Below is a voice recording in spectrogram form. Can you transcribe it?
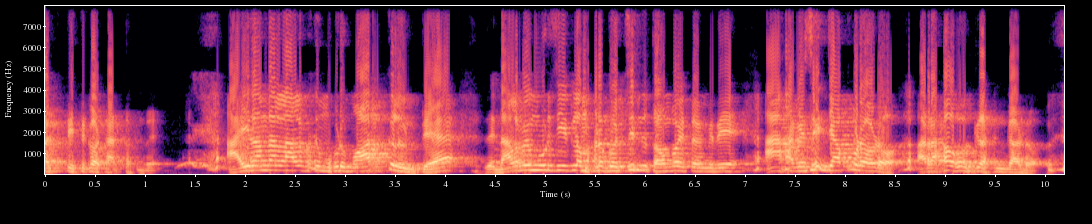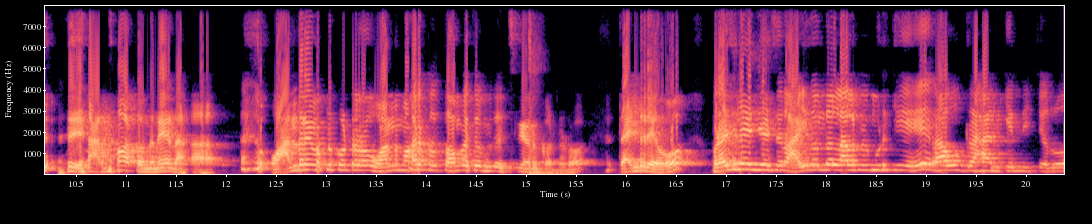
పరిస్థితి కూడా అట్టుంది. ఐదు వందల నలభై మూడు మార్కులు ఉంటే నలభై మూడు సీట్లు మనకు వచ్చింది తొంభై తొమ్మిది. ఆ విషయం చెప్పడాడు రావు గ్రహం కాడు అర్థమవుతుంది నేనా? అందరూ ఏమనుకుంటారు? వంద మార్కులు తొంభై తొమ్మిది వచ్చినాయి అనుకుంటాడు. తండ్రేవో ప్రజలు ఏం చేశారు? ఐదు వందల నలభై మూడుకి రావు గ్రహానికి ఎన్ని ఇచ్చారు?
